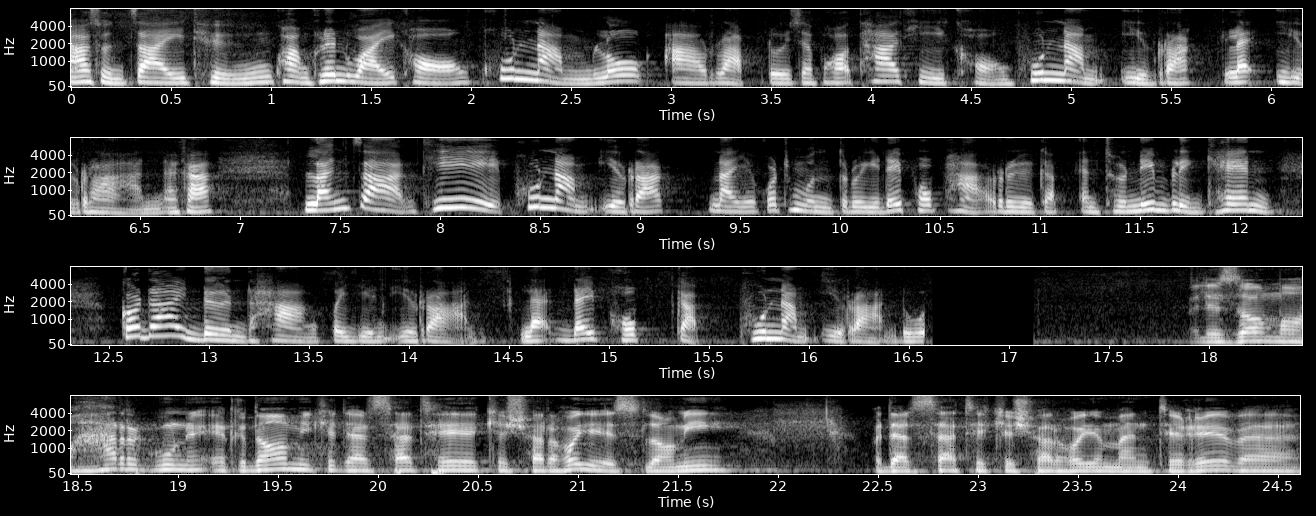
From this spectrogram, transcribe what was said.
น่าสนใจถึงความเคลื่อนไหวของผู้นำโลกอาหรับ โดยเฉพาะท่าทีของผู้นำอิรักและอิหร่านนะคะ หลังจากที่ผู้นำอิรัก นายกรัฐมนตรีได้พบหารือกับแอนโทนีบลิงเคนก็ได้เดินทางไปเยือนอิหร่าน และได้พบกับผู้นำอิหร่านด้วย لذا ما هر گونه اقدامی که در سطح کشورهای اسلامی و در سطح کشورهای منطقه و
